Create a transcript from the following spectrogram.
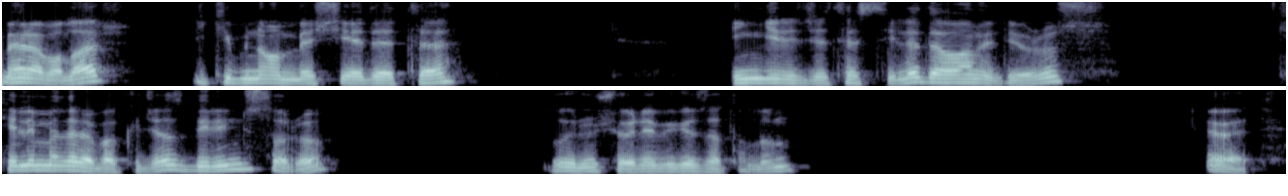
Merhabalar. 2015 YDT İngilizce testiyle devam ediyoruz. Kelimelere bakacağız. Birinci soru. Buyurun şöyle bir göz atalım. Evet.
